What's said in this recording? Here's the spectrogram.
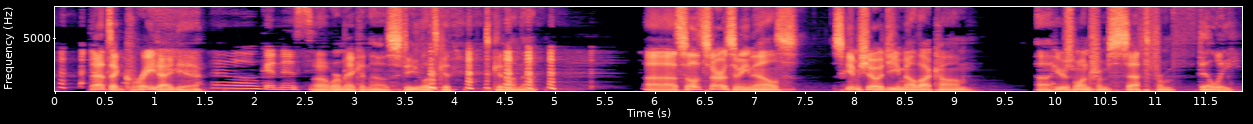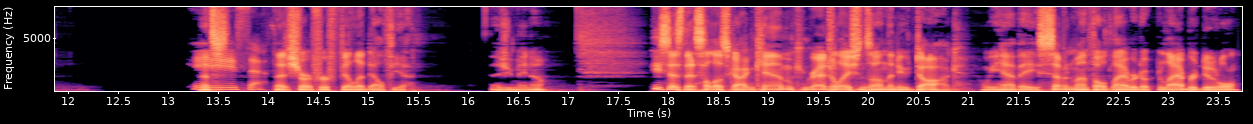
That's a great idea. Oh goodness. Oh, we're making those, Steve. Let's get let's get on that. Uh, so let's start with some emails. Skimshow at gmail.com. Uh, here's one from Seth from Philly. Hey Seth. That's short for Philadelphia, as you may know. He says this Hello, Scott and Kim. Congratulations on the new dog. We have a seven month old Labrador- Labradoodle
